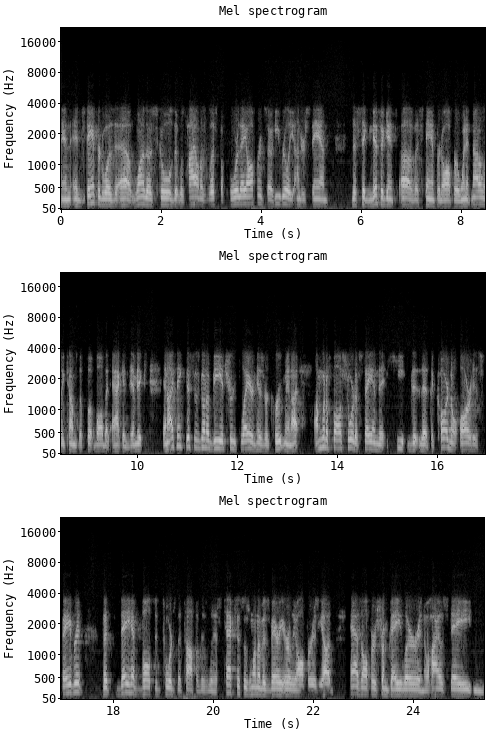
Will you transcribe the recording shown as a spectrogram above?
And, and Stanford was uh, one of those schools that was high on his list before they offered. So he really understands the significance of a Stanford offer when it not only comes to football, but academics. And I think this is going to be a true player in his recruitment. I, I'm going to fall short of saying that he that, that the Cardinal are his favorite, but they have vaulted towards the top of his list. Texas was one of his very early offers. He had, has offers from Baylor and Ohio State and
